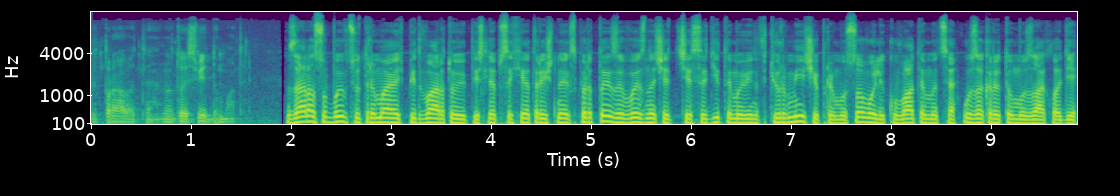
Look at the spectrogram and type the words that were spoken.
відправити на той світ до матері. Зараз убивцю тримають під вартою. Після психіатричної експертизи визначать, чи сидітиме він в тюрмі, чи примусово лікуватиметься у закритому закладі.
